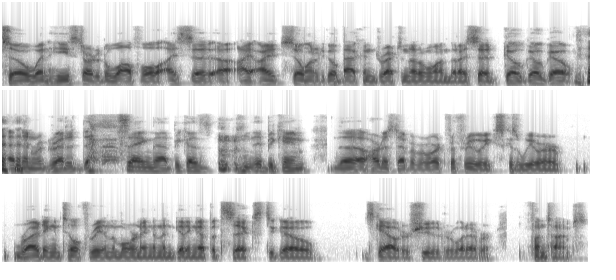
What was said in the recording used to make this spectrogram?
so when he started to waffle, I said, uh, I, I so wanted to go back and direct another one that I said, go, go, go. and then regretted saying that because it became the hardest I've ever worked for three weeks because we were riding until three in the morning and then getting up at six to go scout or shoot or whatever. Fun times.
